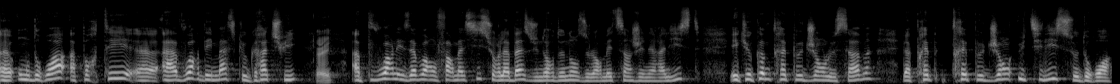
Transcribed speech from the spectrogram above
euh, ont droit à, porter, euh, à avoir des masques gratuits, à pouvoir les avoir en pharmacie sur la base d'une ordonnance de leur médecin généraliste, et que comme très peu de gens le savent, bah, très peu de gens utilisent ce droit.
